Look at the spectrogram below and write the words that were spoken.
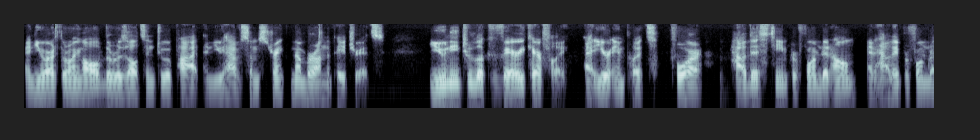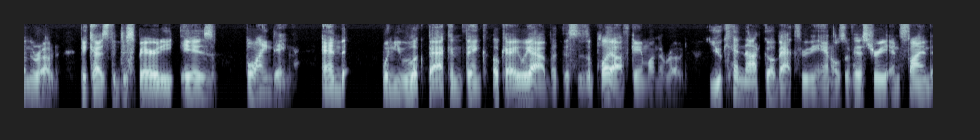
and you are throwing all of the results into a pot, and you have some strength number on the Patriots, you need to look very carefully at your inputs for how this team performed at home and how they performed on the road because the disparity is blinding. And when you look back and think, okay, well, yeah, but this is a playoff game on the road, you cannot go back through the annals of history and find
